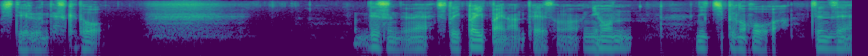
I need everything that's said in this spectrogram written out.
してるんですけど、ですんでね、ちょっといっぱいいっぱいなんで、その日本、日プの方は全然、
